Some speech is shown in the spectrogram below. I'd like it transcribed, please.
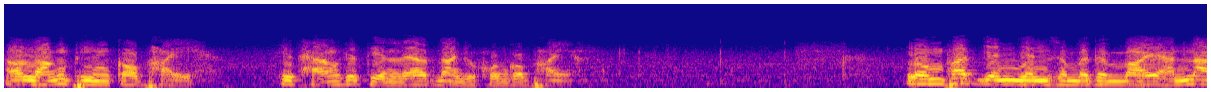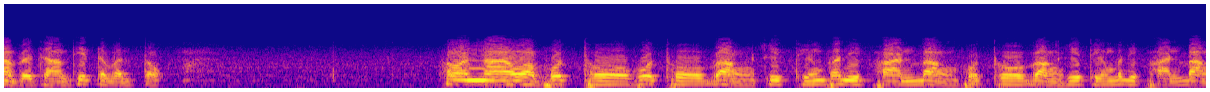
เอาหลังพิงกอไผ่ที่ถางที่เตียนแล้วนั่งอยู่คนกอไผ่ลมพัดเย็นเย็นสบายสบายหันหน้าไปทางทิศตะวันตก ภาวนาว่าพุทโธพุทโธบ้าง คิดถึงพระนิพพานบ้าง พุทโธบ้าง คิดถึงพระนิพพานบ้าง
